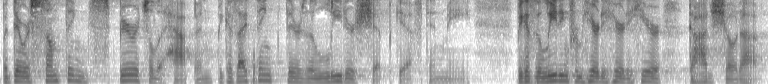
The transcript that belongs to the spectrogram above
But there was something spiritual that happened because I think there's a leadership gift in me. Because the leading from here to here to here, God showed up.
